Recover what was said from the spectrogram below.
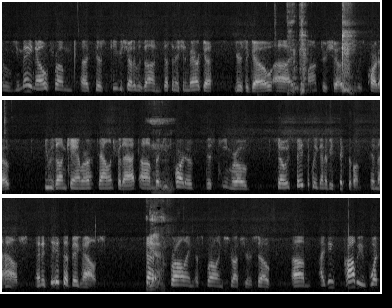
who you may know from uh, there's a TV show that was on Destination America years ago. Uh, it was a monster show that he was part of. He was on camera, talent for that, um, but he's part of this Team Rogue. So it's basically going to be six of them in the house, and it's it's a big house, kind Yeah. of sprawling a sprawling structure. So um, I think probably what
